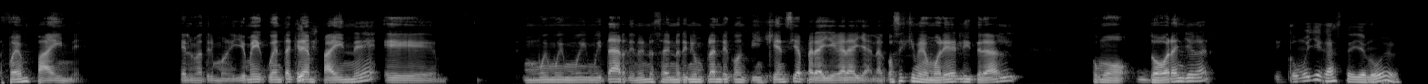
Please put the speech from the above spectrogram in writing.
fue en Paine el matrimonio. Yo me di cuenta que era en. Paine, eh, muy, muy, muy, muy tarde, ¿no? Y no, sabía- no tenía un plan de contingencia para llegar allá. La cosa es que me demoré literal como dos horas en llegar. ¿Y cómo llegaste ya en Uber?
